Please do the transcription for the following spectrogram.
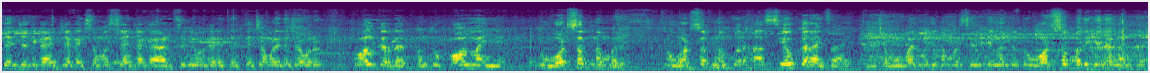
त्यांच्या जे काय ज्या काही समस्या ज्या काही अडचणी वगैरे आहेत त्याच्यामुळे त्याच्यावर कॉल करतात पण तो कॉल नाही आहे तो व्हॉट्सअप नंबर आहे. तो व्हॉट्सअप नंबर हा सेव्ह करायचा आहे. तुमच्या मोबाईलमध्ये नंबर सेव्ह केल्यानंतर तो व्हॉट्सअपमध्ये गेल्यानंतर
